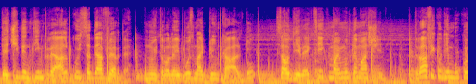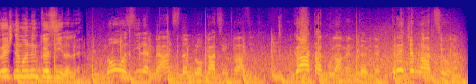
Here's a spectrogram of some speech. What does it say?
decid în timp real cui să dea verde, unui troleibuz mai plin ca altul sau direcției cu mai multe mașini. Traficul din București ne mănâncă zilele. 9 zile pe an stăm blocați în trafic. Gata cu lamentările, trecem la acțiune.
